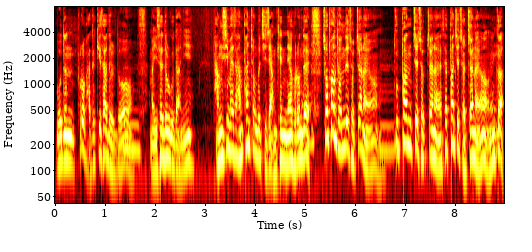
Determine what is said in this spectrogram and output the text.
모든 프로 바둑 기사들도 아마 이세돌 구단이 방심해서 한 판 정도 지지 않겠냐 그런데 네. 첫판 뒀는데 졌잖아요. 음. 두 판째 졌잖아요. 세 판째 졌잖아요. 그러니까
